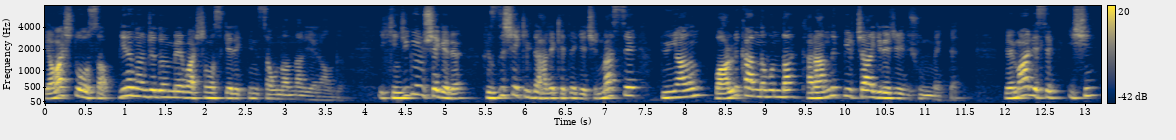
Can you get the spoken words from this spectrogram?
yavaş da olsa bir an önce dönmeye başlaması gerektiğini savunanlar yer aldı. İkinci görüşe göre hızlı şekilde harekete geçilmezse dünyanın varlık anlamında karanlık bir çağa gireceği düşünülmekte. Ve maalesef işin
